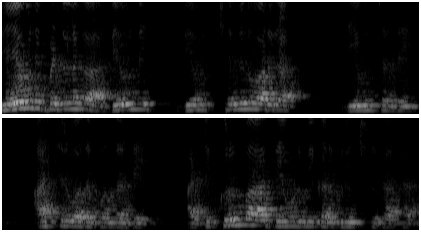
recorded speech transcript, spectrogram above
దేవుని బిడ్డలుగా దేవుని దేవునికి చెందిన వారుగా జీవించండి. ఆశీర్వాదం పొందండి. అట్టి కృప దేవుడు మీకు అనుగ్రహించును గాక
